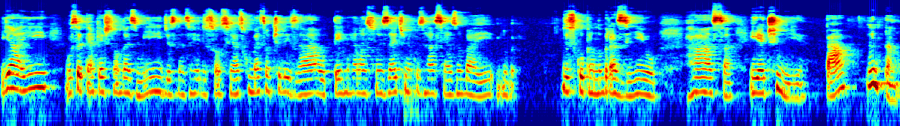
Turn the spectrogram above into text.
E aí você tem a questão das mídias, das redes sociais, começa a utilizar o termo relações étnicos raciais no Bahia, no, desculpa, no Brasil, raça e etnia, tá? Então,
